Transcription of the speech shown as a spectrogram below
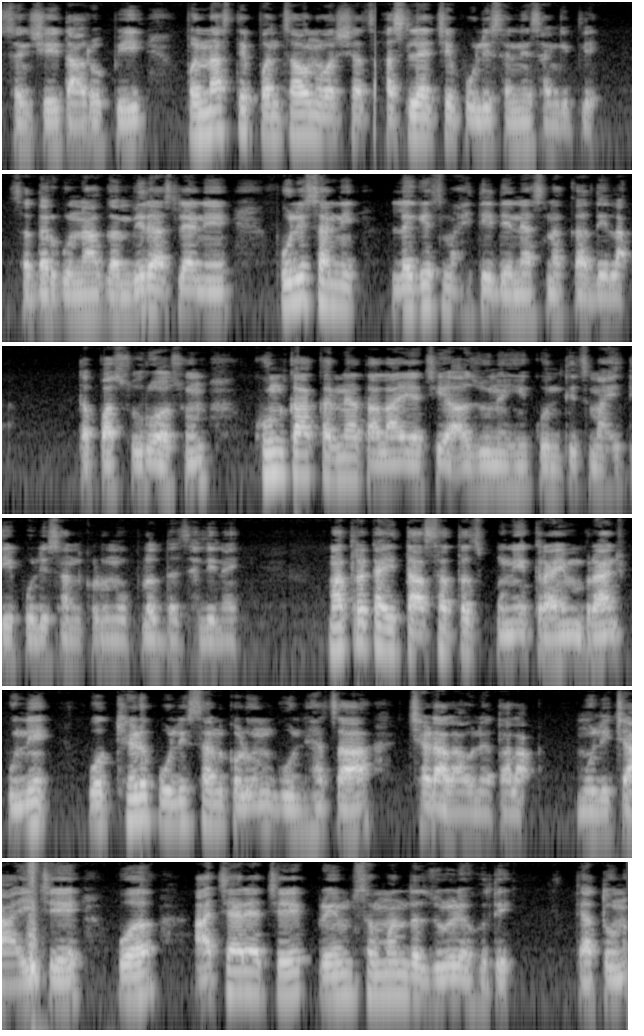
संशयित आरोपी पन्नास ते पंचावन्न वर्षाचा असल्याचे पोलिसांनी सांगितले. सदर गुन्हा गंभीर असल्याने पोलिसांनी लगेच माहिती देण्यास नकार दिला. तपास सुरू असून खून का करण्यात आला याची अजूनही कोणतीच माहिती पोलिसांकडून उपलब्ध झाली नाही. मात्र काही तासातच पुणे क्राईम ब्रांच पुणे व खेड पोलिसांकडून गुन्ह्याचा छडा लावण्यात आला. मुलीच्या आईचे व आचार्याचे प्रेमसंबंध जुळले होते. त्यातून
